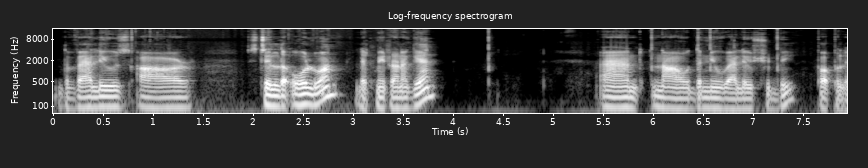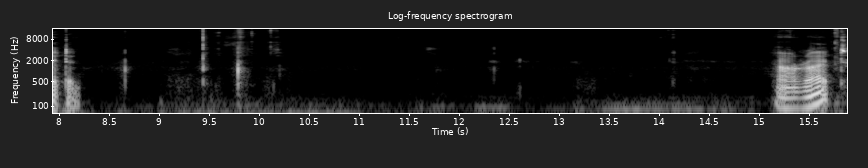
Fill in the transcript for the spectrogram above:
the values are still the old one. Let me run again. And now the new value should be populated. All right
